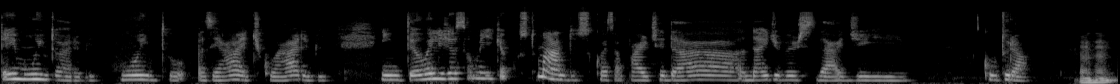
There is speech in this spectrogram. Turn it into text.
Tem muito árabe, muito asiático, árabe. Então eles já são meio que acostumados com essa parte da, da diversidade cultural. Uhum.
